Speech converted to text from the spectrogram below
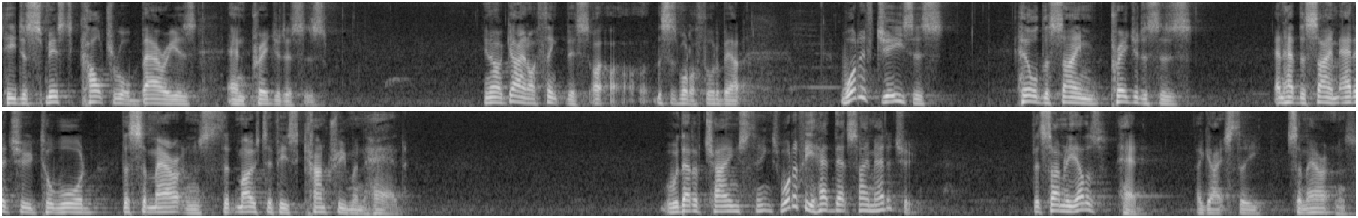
He dismissed cultural barriers and prejudices. You know, again, I think this, I, I, this is what I thought about. What if Jesus held the same prejudices and had the same attitude toward the Samaritans that most of his countrymen had? Would that have changed things? What if he had that same attitude that so many others had against the Samaritans?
